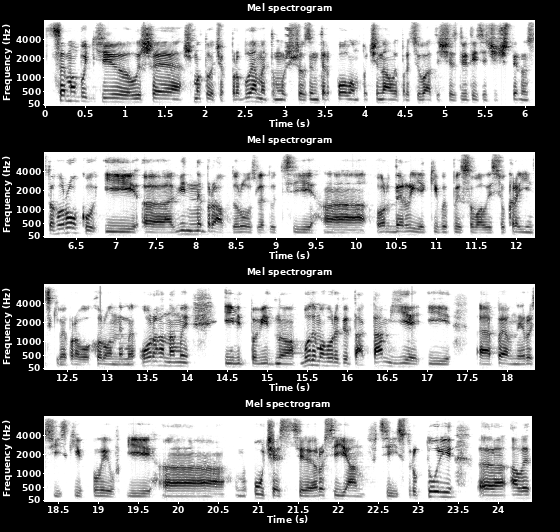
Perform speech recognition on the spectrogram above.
Це, мабуть, е, лише шматочок проблеми, тому що з Інтерполом починали працювати ще з 2014 року, і е, він не брав до розгляду ці ордери, які виписувались українськими правоохоронними органами. І відповідно будемо говорити так: там є і певний російський вплив, і участь росіян в цій структурі, але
